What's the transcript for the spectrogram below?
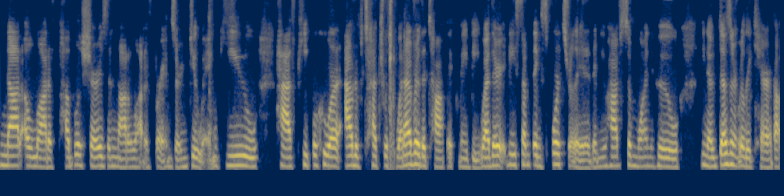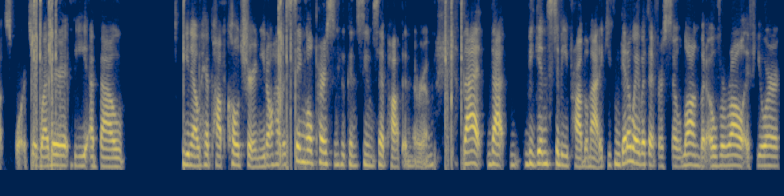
not a lot of publishers and not a lot of brands are doing. You have people who are out of touch with whatever the topic may be whether it be something sports related and you have someone who you know doesn't really care about sports or whether it be about you know hip hop culture and you don't have a single person who consumes hip hop in the room that that begins to be problematic. You can get away with it for so long but overall if you're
